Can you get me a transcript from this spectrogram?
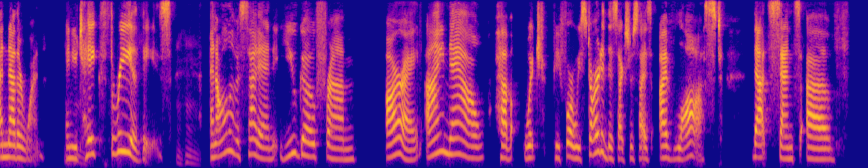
another one and you mm-hmm. take three of these. Mm-hmm. And all of a sudden, you go from, all right, I now have, which before we started this exercise, I've lost that sense of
